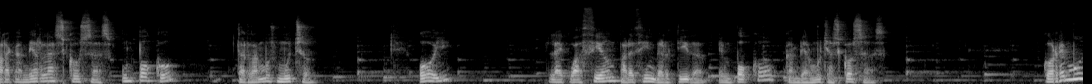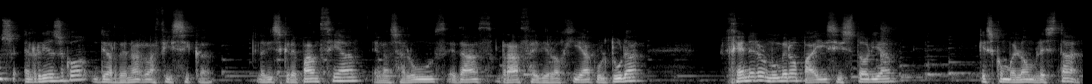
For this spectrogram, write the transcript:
Para cambiar las cosas un poco, tardamos mucho. Hoy, la ecuación parece invertida. En poco, cambiar muchas cosas. Corremos el riesgo de ordenar la física. La discrepancia en la salud, edad, raza, ideología, cultura, género, número, país, historia, que es como el hombre está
